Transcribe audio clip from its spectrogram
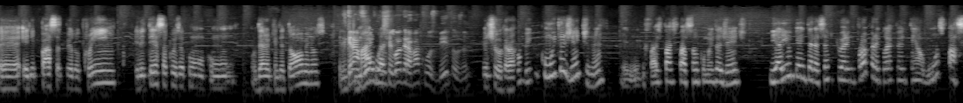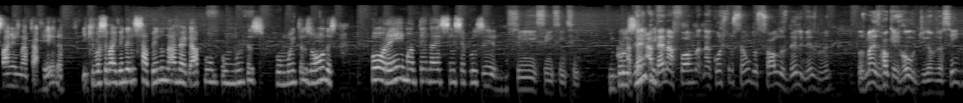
é, ele passa pelo Cream, ele tem essa coisa com, com o Derek and the Dominos. Ele gravou, mas, chegou a gravar com os Beatles, né? Ele chegou a gravar com, com muita gente, né? Ele faz participação com muita gente. E aí o que é interessante é que o, próprio Eric Clapton ele tem algumas passagens na carreira e que você vai vendo ele sabendo navegar por, por muitas, por muitas ondas, porém mantendo a essência bluseira. Né? Sim, sim, sim, sim. Inclusive até, até, na forma, na construção dos solos dele mesmo, né? Os mais rock and roll, digamos assim,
